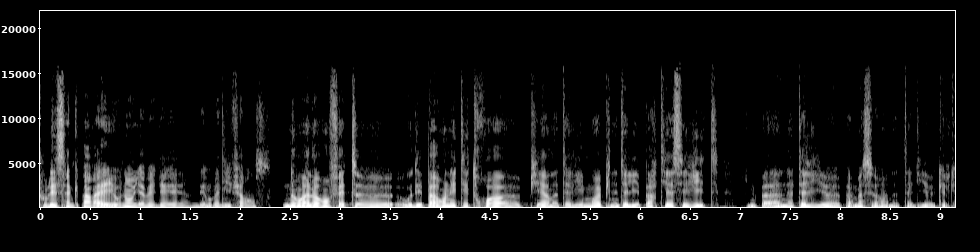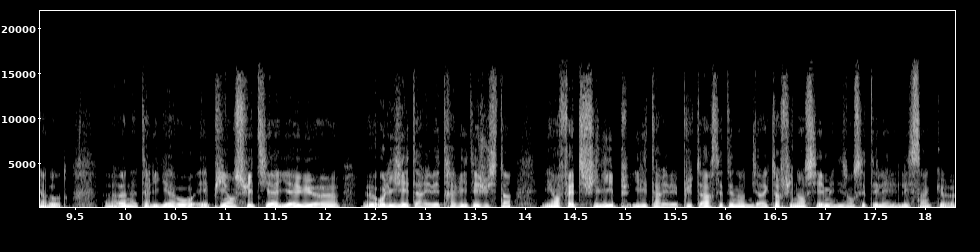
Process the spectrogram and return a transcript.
tous les cinq pareils ou non Il y avait des, des vraies différences? Non, alors en fait, euh, au départ, on était trois, euh, Pierre, Nathalie et moi, puis Nathalie est partie assez vite. Pas Nathalie, euh, pas ma sœur, hein, Nathalie, euh, quelqu'un d'autre, euh, Nathalie Gao. Et puis ensuite, il y a, il y a eu Olivier est arrivé très vite et Justin. Et en fait, Philippe, il est arrivé plus tard. C'était notre directeur financier, mais disons c'était les, les cinq, euh,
